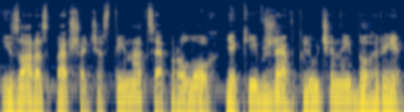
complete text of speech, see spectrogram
І зараз перша частина це пролог, який вже включений до гри.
